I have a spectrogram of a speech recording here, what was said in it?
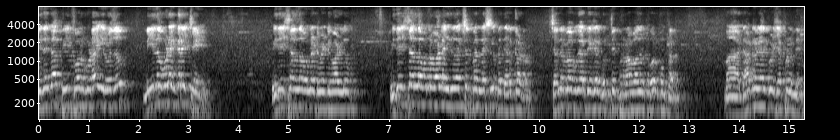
విధంగా పీ ఫోర్ కూడా ఈరోజు మీలో కూడా ఎంకరేజ్ చేయండి. విదేశాల్లో ఉన్నటువంటి వాళ్ళు విదేశాల్లో ఉన్న వాళ్ళు ఐదు లక్షలు పది లక్షలు పెద్ద వెనకాడరు. చంద్రబాబు గారి దగ్గర గుర్తింపు రావాలని కోరుకుంటాను మా డాక్టర్ గారికి కూడా చెప్పండి మీరు.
